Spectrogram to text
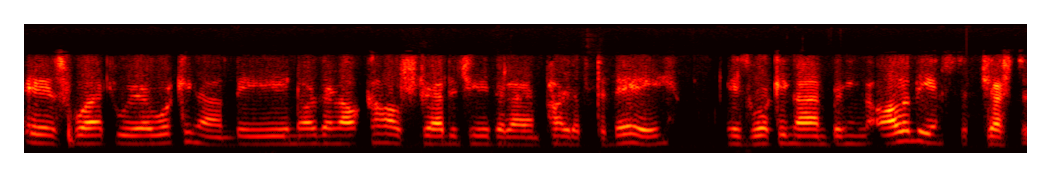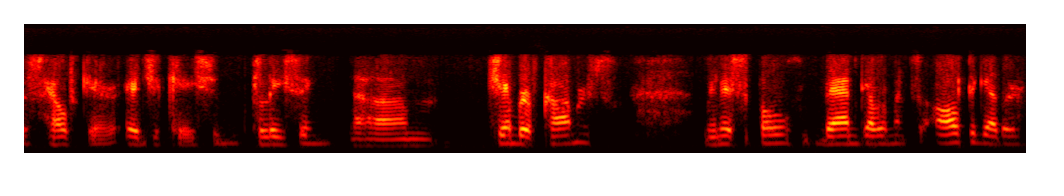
is what we're working on. The Northern Alcohol Strategy that I am part of today is working on bringing all of the institutions, justice, healthcare, education, policing, um, Chamber of Commerce, municipal, band governments, all together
